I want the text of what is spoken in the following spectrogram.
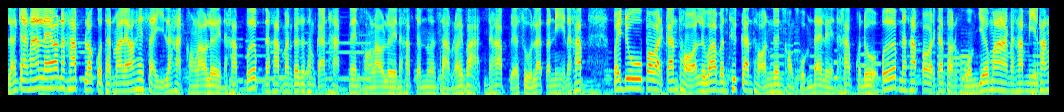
หลังจากนั้นแล้วนะครับ เรากดถัดมาแล้วให้ใส่รหัสของเราเลยนะครับปุ๊บนะครับมันก็จะทำการหักเงินของเราเลยนะครับจำนวน 300 บาทนะครับเหลือศูนย์ล้วตอนนี้นะครับ ไปดูประวัติการถอนหรือว่าบันทึกการถอนเงินของผมได้เลยนะครับคนดูปุ๊บนะครับ ประวัติการถอนของผมเยอะมากนะครับ มีครั้ง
